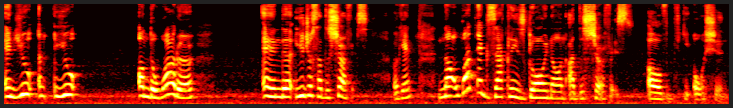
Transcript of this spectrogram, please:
and you and you on the water and uh, you just at the surface okay? Now what exactly is going on at the surface of the ocean?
